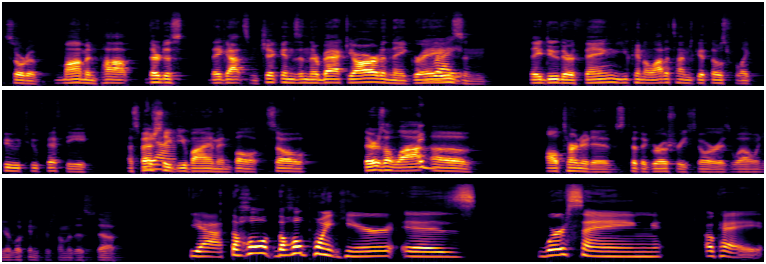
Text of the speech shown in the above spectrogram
sort of mom and pop, they're just they got some chickens in their backyard and they graze Right. and they do their thing. You can a lot of times get those for like two two fifty, especially Yeah. if you buy them in bulk. So there's a lot I- of alternatives to the grocery store as well when you're looking for some of this stuff. Yeah, the whole the whole point here is we're saying okay,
